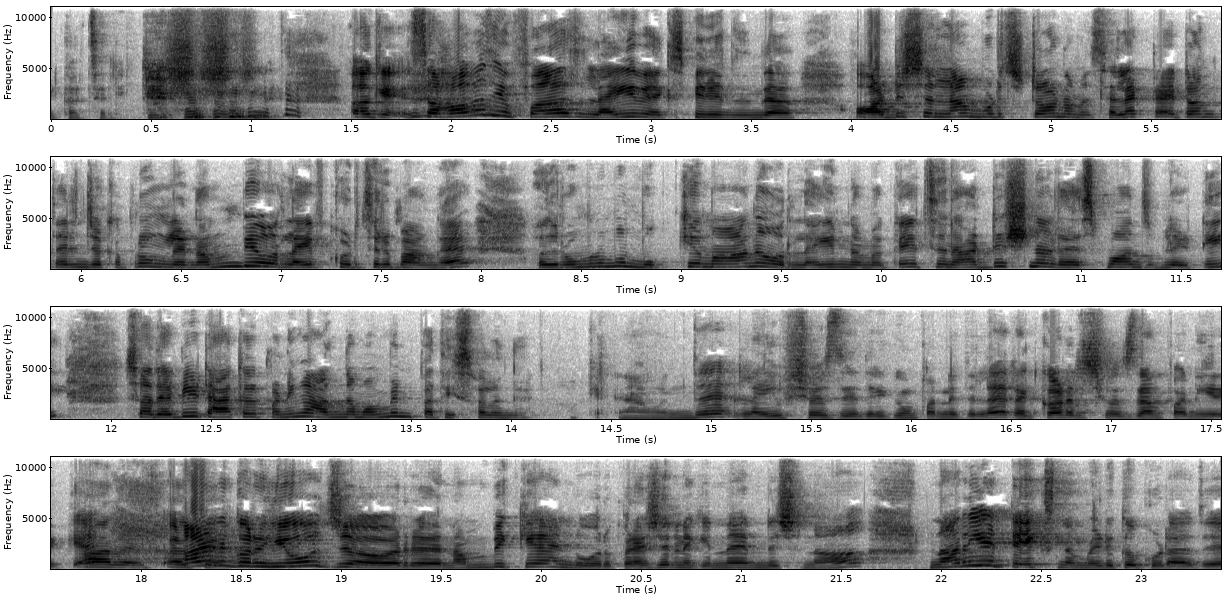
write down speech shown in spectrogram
I got select okay so how was your first live experience இந்த ஆடிஷன்லாம் முடிச்சிட்டோம் நம்ம செலக்ட் ஆகிட்டோம் தெரிஞ்சக்கப்புறம் உங்களை நம்பி ஒரு லைஃப் கொடுத்துருப்பாங்க. அது ரொம்ப ரொம்ப முக்கியமான ஒரு லைவ் நமக்கு. It's an additional responsibility so அதை எப்படி டேக்கிள் பண்ணீங்க? அந்த மொமெண்ட் பற்றி சொல்லுங்கள் ஓகே நான் வந்து லைவ் ஷோஸ் இது வரைக்கும் பண்ணதில்ல. ரெக்கார்டட் ஷோஸ் தான் பண்ணியிருக்கேன். எனக்கு ஒரு ஹியூஜ் ஒரு நம்பிக்கை அண்ட் ஒரு ப்ரெஷர் எனக்கு என்ன இருந்துச்சுன்னா நிறைய டேக்ஸ் நம்ம எடுக்கக்கூடாது.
